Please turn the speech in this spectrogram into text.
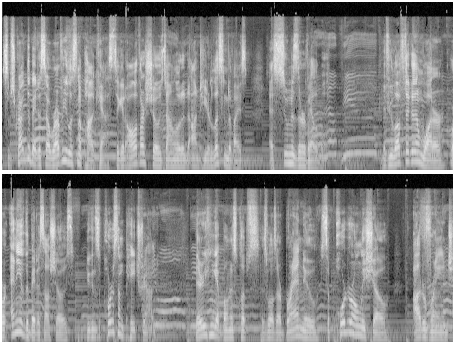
subscribe to Beta Cell wherever you listen to podcasts to get all of our shows downloaded onto your listening device as soon as they're available. If you love Thicker Than Water or any of the Beta Cell shows, you can support us on Patreon. There you can get bonus clips as well as our brand new supporter only show, Out of Range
